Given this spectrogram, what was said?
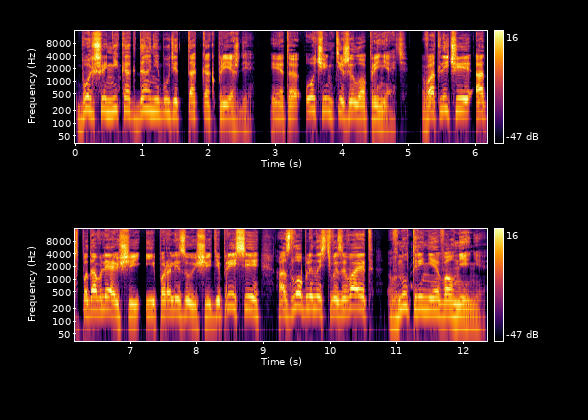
Больше никогда не будет так, как прежде, и это очень тяжело принять. В отличие от подавляющей и парализующей депрессии, озлобленность вызывает внутреннее волнение.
